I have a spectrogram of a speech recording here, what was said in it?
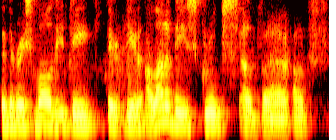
they're, very small. They, they, they're, a lot of these groups of, uh, of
